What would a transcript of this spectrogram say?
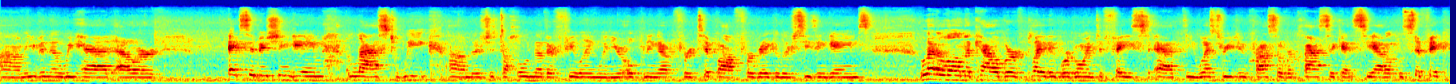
Um, even though we had our exhibition game last week, um, there's just a whole nother feeling when you're opening up for tip off for regular season games, let alone the caliber of play that we're going to face at the West Region Crossover Classic at Seattle Pacific.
